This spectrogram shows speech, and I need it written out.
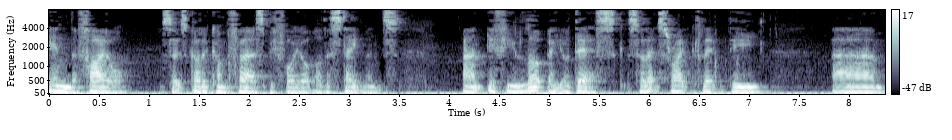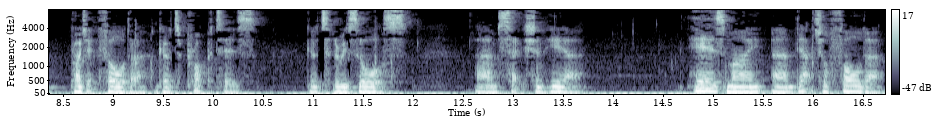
in the file. So it's got to come first before your other statements. And if you look at your disk so let's right click the um, project folder go to properties go to the resource um, section here. Here's my um, the actual folder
